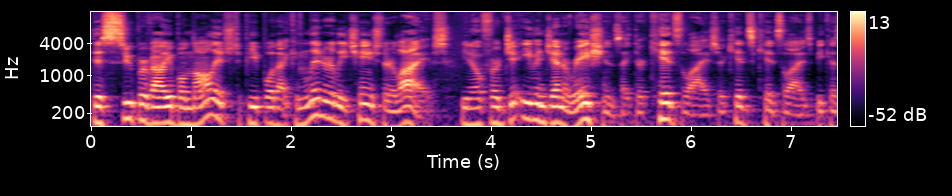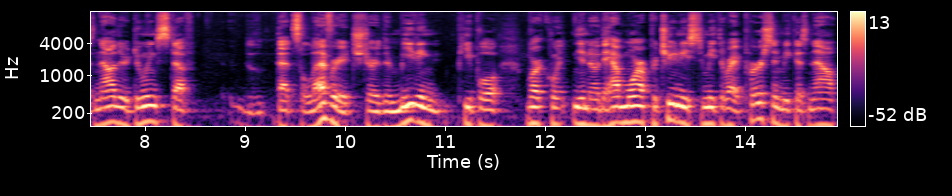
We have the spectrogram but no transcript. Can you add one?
this super valuable knowledge to people that can literally change their lives you know for ge- even generations like their kids lives their kids kids lives because now they're doing stuff that's leveraged or they're meeting people more you know they have more opportunities to meet the right person because now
